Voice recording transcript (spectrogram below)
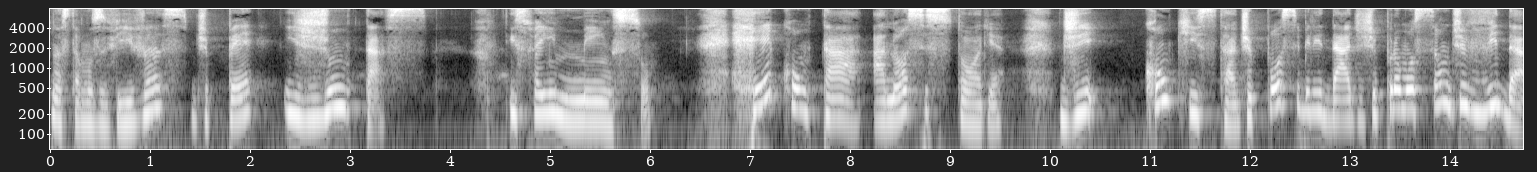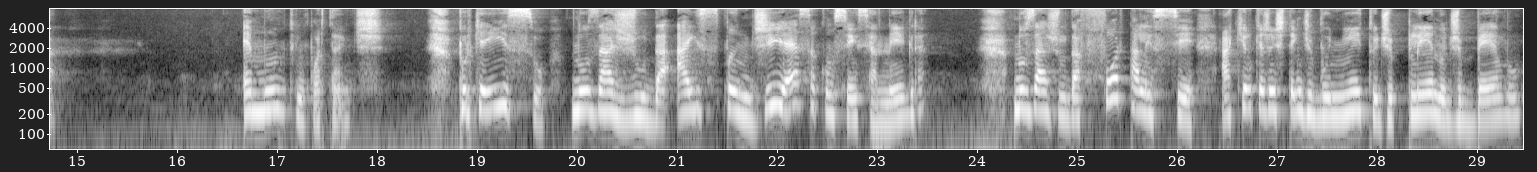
Nós estamos vivas, de pé e juntas. Isso é imenso recontar a nossa história de conquista, de possibilidade, de promoção de vida é muito importante. Porque isso nos ajuda a expandir essa consciência negra, nos ajuda a fortalecer aquilo que a gente tem de bonito, de pleno, de belo,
